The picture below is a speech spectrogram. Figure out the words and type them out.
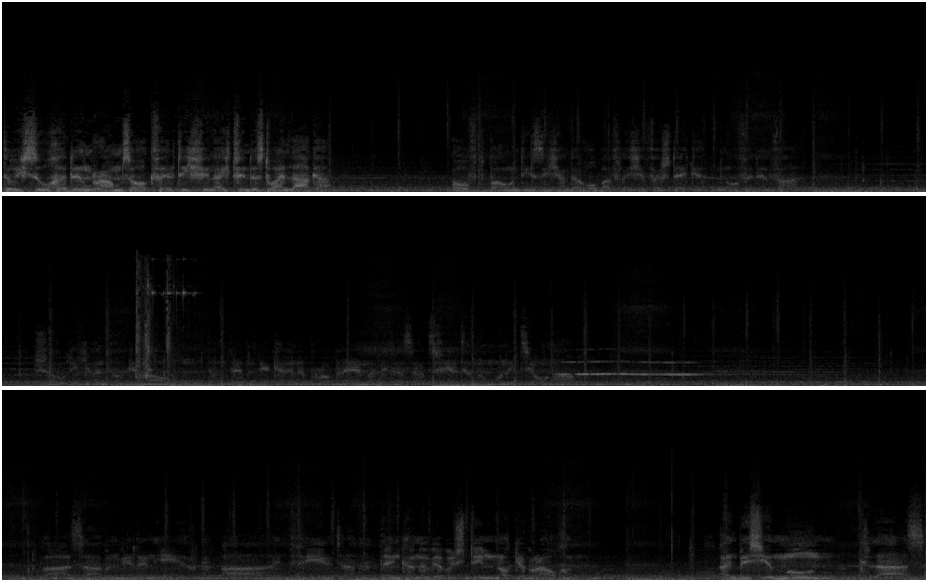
Durchsuche den Raum sorgfältig, vielleicht findest du ein Lager. Oft bauen die sich an der Oberfläche Verstecke, nur für den Fall. Bestimmt noch gebrauchen. Ein bisschen Moon. Klasse.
